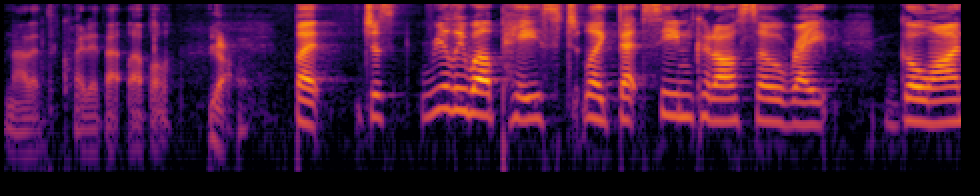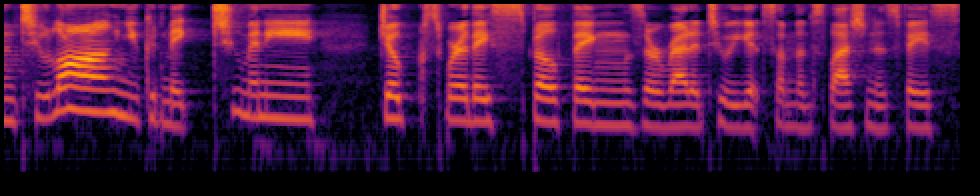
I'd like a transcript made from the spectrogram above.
not at quite at that level Yeah. but just really well paced. Like that scene could also right go on too long. You could make too many jokes where they spill things or Ratatouille gets something splashed in his face.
